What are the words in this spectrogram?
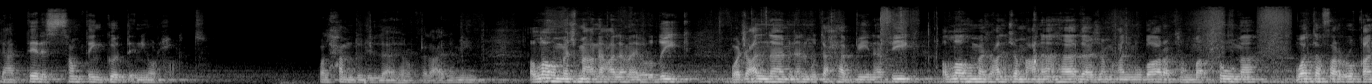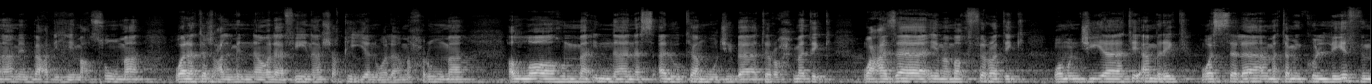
that there is something good in your heart. والحمد لله رب العالمين. اللهم اجمعنا على ما يرضيك واجعلنا من المتحبين فيك. اللهم اجعل جمعنا هذا جمعا مباركا مرحوما وتفرقنا من بعده معصوما. ولا تجعل منا ولا فينا شقيا ولا محروما. اللهم إنا نسألك موجبات رحمتك وعزائم مغفرتك ومنجيات أمرك والسلامة من كل إثم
